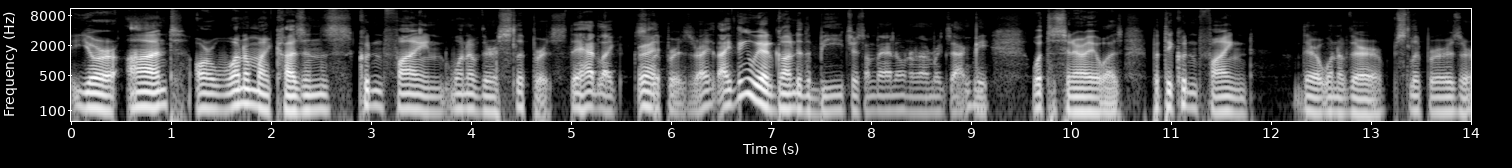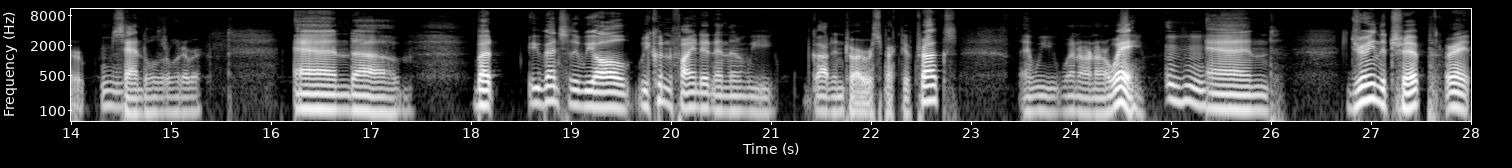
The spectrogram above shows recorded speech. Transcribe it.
your aunt or one of my cousins couldn't find one of their slippers. They had like Right. slippers, right? I think we had gone to the beach or something. I don't remember exactly what the scenario was, but they couldn't find their one of their slippers or Mhm. sandals or whatever. And um, but eventually we all we couldn't find it, and then we got into our respective trucks, and we went on our way. Mhm. And during the trip, Right.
